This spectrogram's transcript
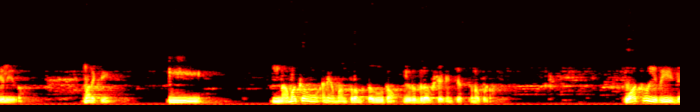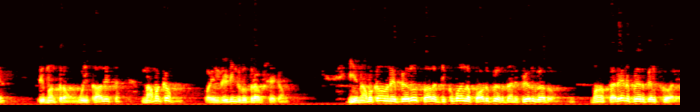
తెలియదు. మనకి ఈ నమ్మకం అనే మంత్రం చదువుతాం ఈ రుద్రాభిషేకం చేస్తున్నప్పుడు. What we read the mantram we call it Namakam while reading Rudrabhishekam. ఈ నమ్మకం అనే పేరు చాలా దిక్కుమాలిన పాడు పేరు దాని పేరు కాదు. మనం సరైన పేరు తెలుసుకోవాలి.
